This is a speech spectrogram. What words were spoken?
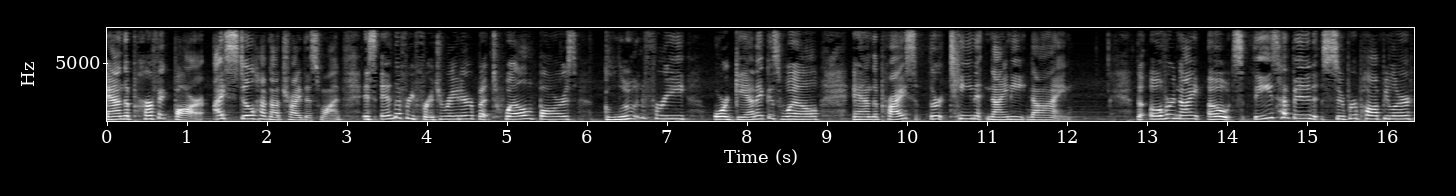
And the Perfect Bar, I still have not tried this one. It's in the refrigerator, but 12 bars, gluten-free, organic as well, and the price $13.99. The overnight oats, these have been super popular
